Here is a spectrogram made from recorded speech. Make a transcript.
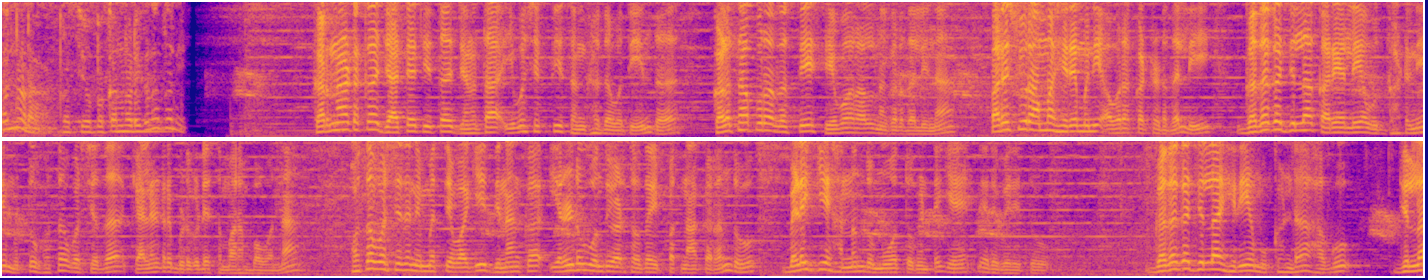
ಕನ್ನಡ, ಪ್ರತಿಯೊಬ್ಬ ಕನ್ನಡಿಗನ ಧ್ವನಿ. ಕರ್ನಾಟಕ ಜಾತ್ಯತೀತ ಜನತಾ ಯುವಶಕ್ತಿ ಸಂಘದ ವತಿಯಿಂದ ಕಳಸಾಪುರ ರಸ್ತೆ ಸೇವಾಲಾಲ್ ನಗರದಲ್ಲಿನ ಪರಶುರಾಮ ಹಿರೇಮನಿ ಅವರ ಕಟ್ಟಡದಲ್ಲಿ ಗದಗ ಜಿಲ್ಲಾ ಕಾರ್ಯಾಲಯ ಉದ್ಘಾಟನೆ ಮತ್ತು ಹೊಸ ವರ್ಷದ ಕ್ಯಾಲೆಂಡರ್ ಬಿಡುಗಡೆ ಸಮಾರಂಭವನ್ನು ಹೊಸ ವರ್ಷದ ನಿಮಿತ್ತವಾಗಿ ದಿನಾಂಕ ಎರಡು ಒಂದು ಎರಡು ಸಾವಿರದ ಇಪ್ಪತ್ನಾಲ್ಕರಂದು ಬೆಳಗ್ಗೆ ಹನ್ನೊಂದು ಮೂವತ್ತು ಗಂಟೆಗೆ ನೆರವೇರಿತು. ಗದಗ ಜಿಲ್ಲಾ ಹಿರಿಯ ಮುಖಂಡ ಹಾಗೂ ಜಿಲ್ಲಾ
